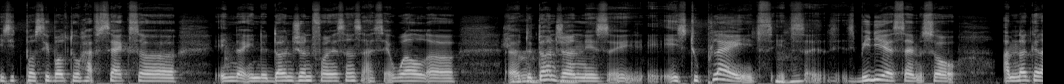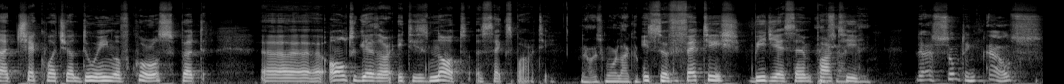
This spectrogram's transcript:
is it possible to have sex uh, in the in the dungeon, for instance, I say, well, uh, uh, the Sure. dungeon is is to play. It's it's uh, it's BDSM. So I'm not gonna check what you're doing, of course, but uh, altogether, it is not a sex party. No, it's more like a It's a fetish BDSM party. Exactly. There's something else.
